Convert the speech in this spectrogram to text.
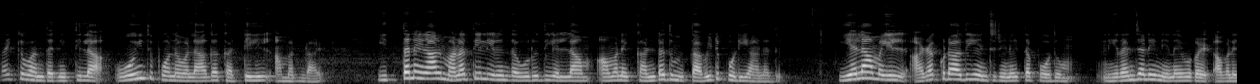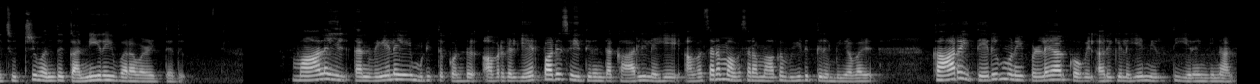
அறைக்கு வந்த நித்திலா ஓய்ந்து போனவளாக கட்டிலில் அமர்ந்தாள். இத்தனை நாள் மனத்தில் இருந்த உறுதியெல்லாம் அவனை கண்டதும் தவிடு பொடியானது. இயலாமையில் அழக்கூடாது என்று நினைத்த போதும் நிரஞ்சனின் நினைவுகள் அவளை சுற்றி வந்து கண்ணீரை வரவழைத்தது. மாலையில் தன் வேலையை முடித்துக்கொண்டு அவர்கள் ஏற்பாடு செய்திருந்த காரிலேயே அவசரம் அவசரமாக வீடு திரும்பியவள் காரை தெருமுனை பிள்ளையார் கோவில் அருகிலேயே நிறுத்தி இறங்கினாள்.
